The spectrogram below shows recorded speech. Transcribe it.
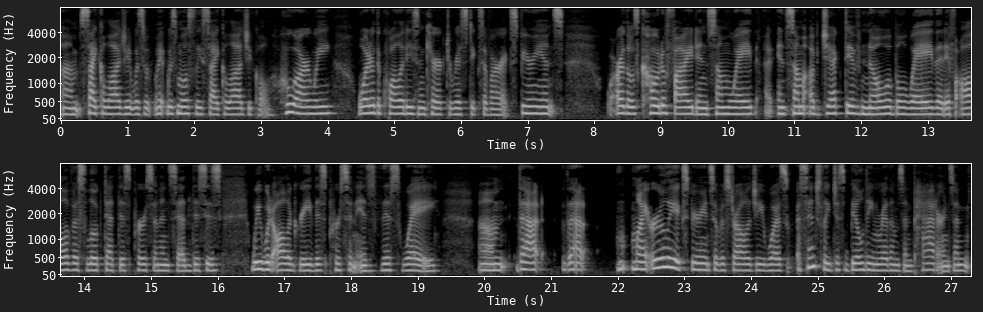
um, psychology. It was it was mostly psychological. Who are we? What are the qualities and characteristics of our experience? Are those codified in some way, in some objective, knowable way that if all of us looked at this person and said, this is, we would all agree this person is this way, um, that, that my early experience of astrology was essentially just building rhythms and patterns and,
